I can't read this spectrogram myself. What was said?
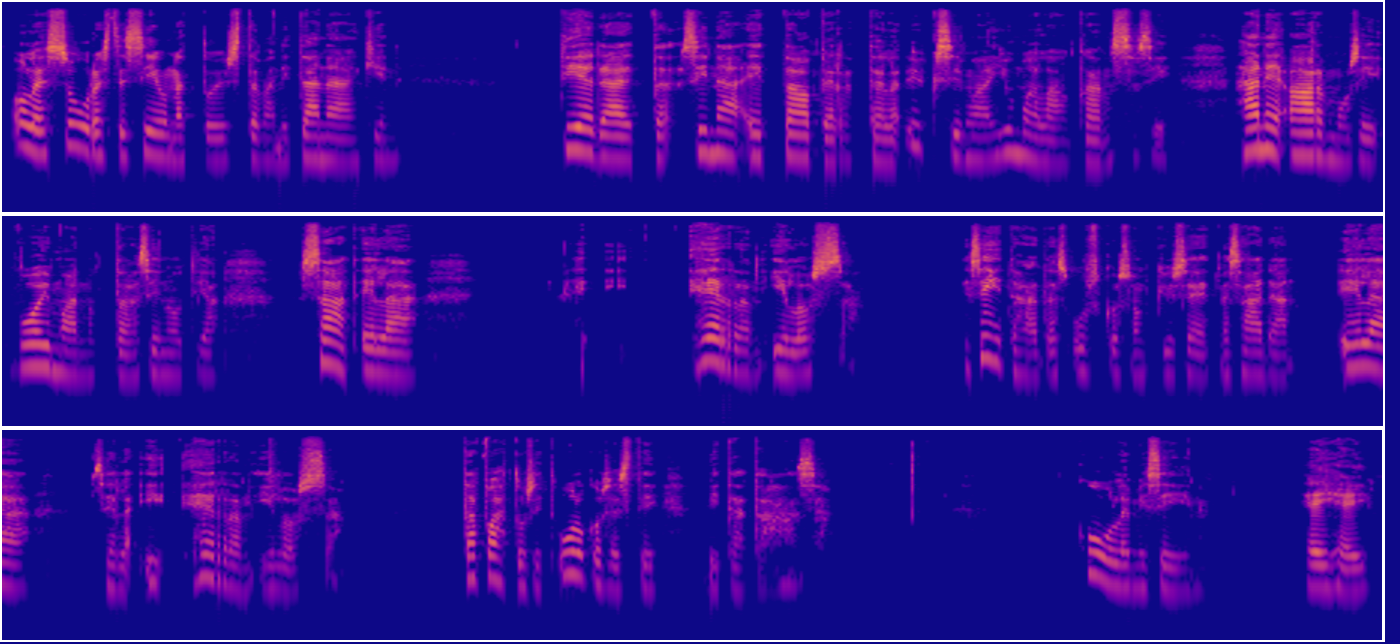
Ole suuresti siunattu ystäväni tänäänkin – Tiedä, että sinä et taaperra täällä yksi, vaan Jumala on kanssasi. Hänen armosi voimannuttaa sinut ja saat elää Herran ilossa. Ja siitähän tässä uskossa on kyse, että me saadaan elää siellä Herran ilossa. Tapahtuisit ulkoisesti mitä tahansa. Kuulemisiin. Hei hei.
